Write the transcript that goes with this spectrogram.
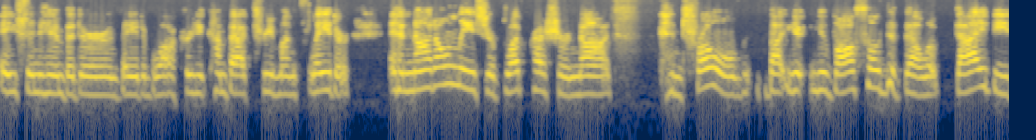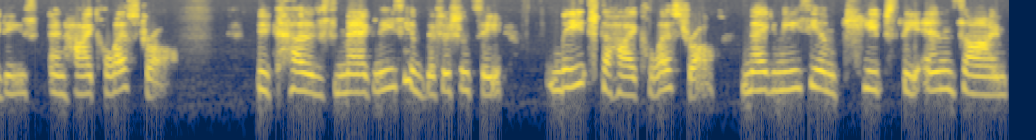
ACE inhibitor and beta blocker. You come back three months later, and not only is your blood pressure not controlled, but you, you've also developed diabetes and high cholesterol because magnesium deficiency leads to high cholesterol. Magnesium keeps the enzyme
